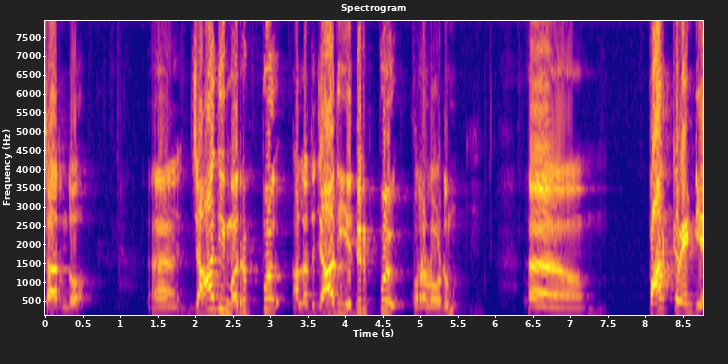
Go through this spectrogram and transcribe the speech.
சார்ந்தோ ஜாதி மறுப்பு அல்லது ஜாதி எதிர்ப்பு குரலோடும் பார்க்க வேண்டிய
